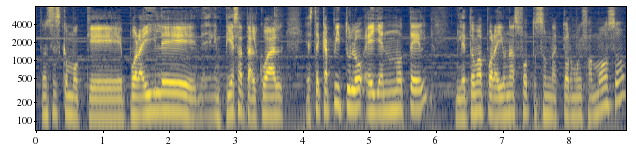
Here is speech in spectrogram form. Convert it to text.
Entonces como que por ahí le, le empieza tal cual este capítulo, ella en un hotel, y le toma por ahí unas fotos a un actor muy famoso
